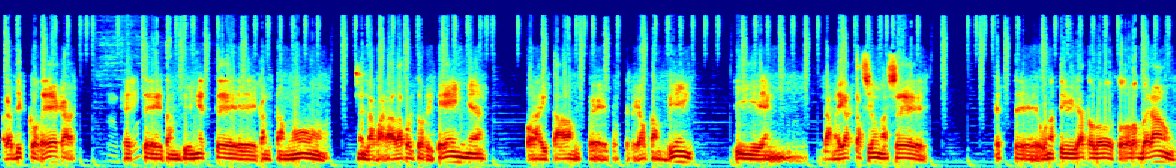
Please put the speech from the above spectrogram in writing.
varias discotecas. Este, también este, cantamos en la parada puertorriqueña, por ahí estaban pues, pegados también. Y en la mega estación hace este, una actividad todos, todos los veranos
